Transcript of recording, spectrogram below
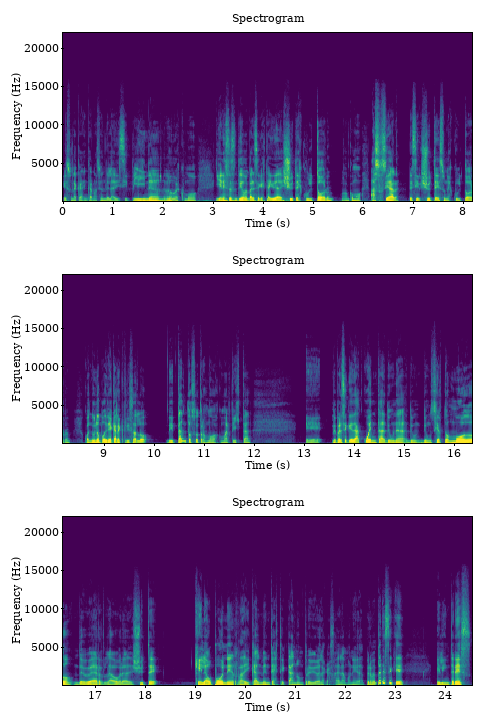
es una encarnación de la disciplina, ¿no? Es como. Y en ese sentido me parece que esta idea de Schütte escultor, ¿no? Como asociar, decir Schütte es un escultor, cuando uno podría caracterizarlo de tantos otros modos como artista, eh, me parece que da cuenta de, una, de, un, cierto modo de ver la obra de Schütte que la opone radicalmente a este canon previo de la Casa de la Moneda. Pero me parece que el interés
